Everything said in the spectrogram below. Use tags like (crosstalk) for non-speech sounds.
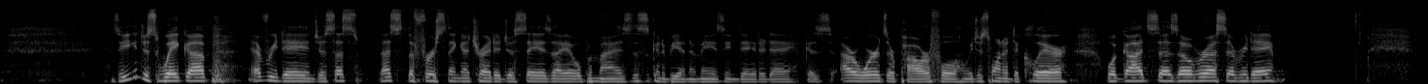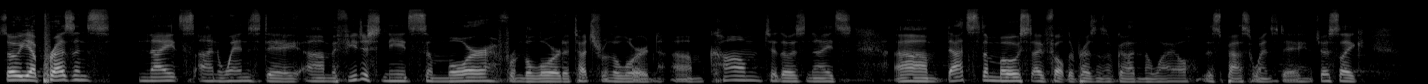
And so you can just wake up every day and just that's that's the first thing I try to just say as I open my eyes. This is going to be an amazing day today because our words are powerful. We just want to declare what God says over us every day. So yeah, presence nights on Wednesday. Um, if you just need some more from the Lord, a touch from the Lord, um, come to those nights. Um, that's the most I've felt the presence of God in a while this past Wednesday. Just like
